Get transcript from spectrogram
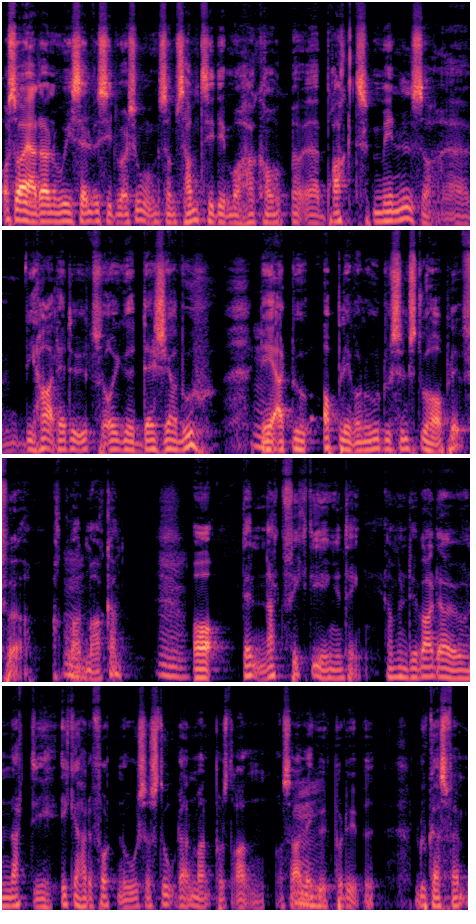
Og så er det noe i selve situasjonen som samtidig må ha uh, brakt minnelser. Uh, vi har dette uttrykket déjà vu. Mm. Det er at du opplever noe du syns du har opplevd før. Akkurat mm. maken. Mm. Og den natt fikk de ingenting. Ja, men det var der jo en natt de ikke hadde fått noe. Så sto det en mann på stranden og sa 'legg mm. ut på dypet'. Lukas 5.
